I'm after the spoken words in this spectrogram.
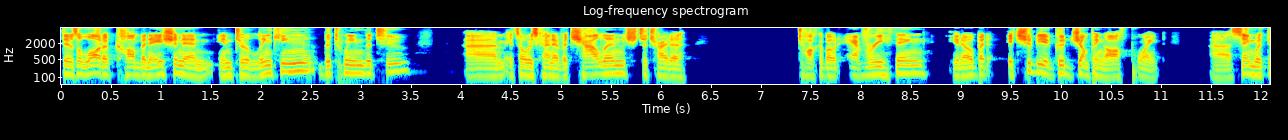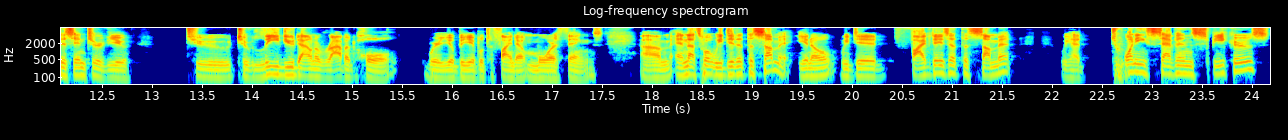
there's a lot of combination and interlinking between the two. Um, it's always kind of a challenge to try to talk about everything you know but it should be a good jumping off point. Uh, same with this interview to to lead you down a rabbit hole where you'll be able to find out more things. Um, and that's what we did at the summit you know we did five days at the summit we had 27 speakers.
